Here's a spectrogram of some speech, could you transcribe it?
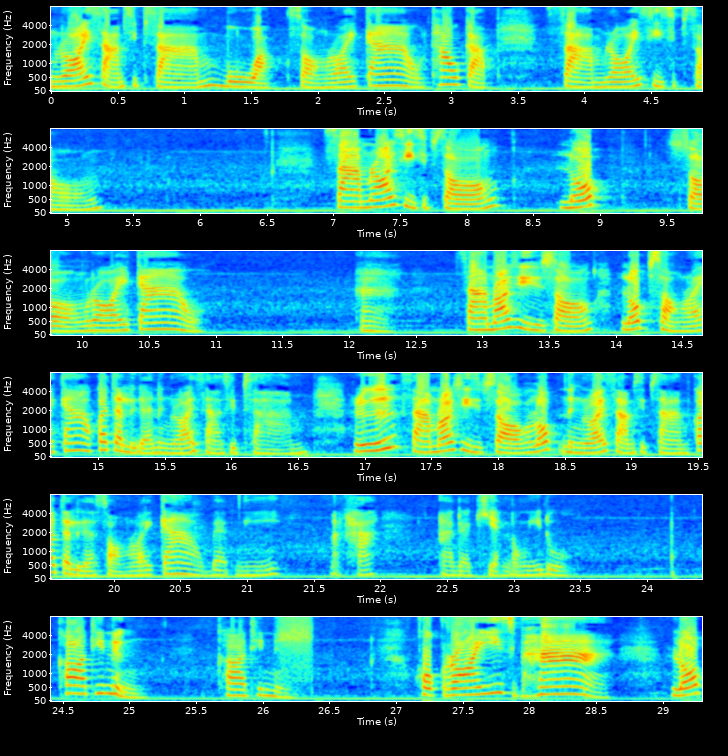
133 บวก 209 เท่ากับ 342 342 ลบ 209อ่า 342ลบ209 ก็จะเหลือ 133 หรือ 342ลบ133 ก็จะเหลือ 209 แบบนี้นะคะอ่าเดี๋ยวเขียนตรงนี้ดู ข้อที่ 1 ข้อที่ 1 625ลบ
